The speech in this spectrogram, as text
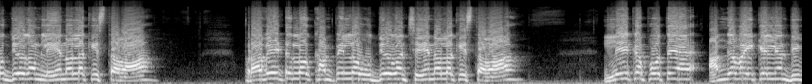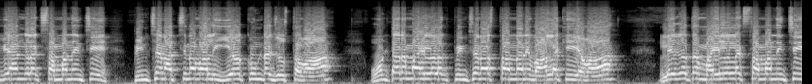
ఉద్యోగం లేనోళ్ళకి ఇస్తావా? ప్రైవేటులో కంపెనీలో ఉద్యోగం చేయనోళ్ళకి ఇస్తావా? లేకపోతే అంగవైకల్యం దివ్యాంగులకు సంబంధించి పింఛన్ వచ్చిన వాళ్ళు ఇవ్వకుండా చూస్తావా? ఒంటరి మహిళలకు పింఛన్ వస్తుందని వాళ్ళకి ఇవ్వవా లేకపోతే మహిళలకు సంబంధించి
